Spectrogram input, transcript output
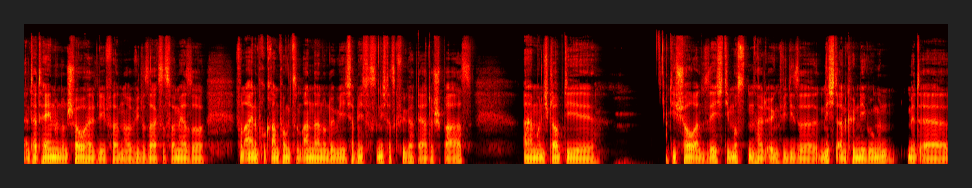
Entertainment und Show halt liefern. Aber wie du sagst, es war mehr so von einem Programmpunkt zum anderen und irgendwie, ich habe nicht, nicht das Gefühl gehabt, er hatte Spaß. Ähm, und ich glaube, die, die Show an sich, die mussten halt irgendwie diese Nicht-Ankündigungen mit äh,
